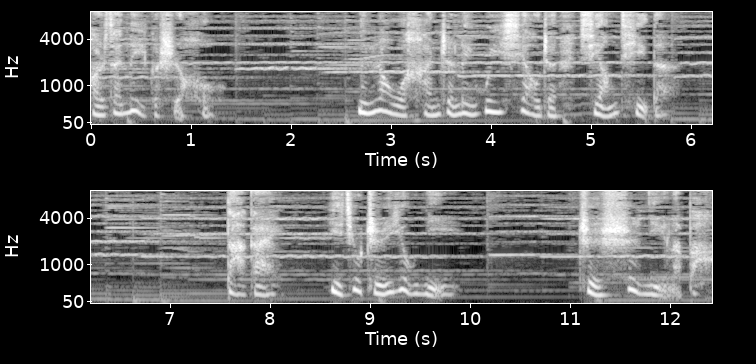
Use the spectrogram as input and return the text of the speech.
而在那个时候，能让我含着泪微笑着想起的，爱也就只有你，只是你了吧？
